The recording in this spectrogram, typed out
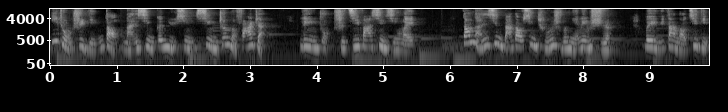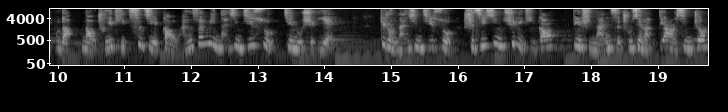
一种是引导男性跟女性性征的发展，另一种是激发性行为。当男性达到性成熟的年龄时，位于大脑基底部的脑垂体刺激睾丸分泌男性激素进入血液，这种男性激素使其性驱力提高，并使男子出现了第二性征。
